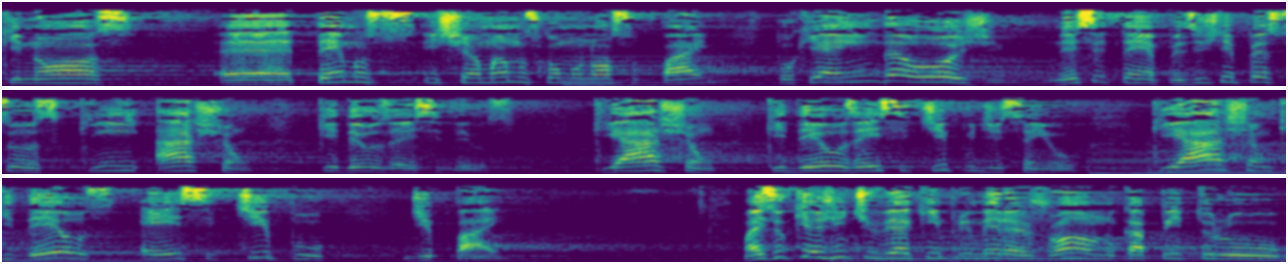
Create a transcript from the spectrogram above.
que nós é, temos e chamamos como nosso Pai? Porque ainda hoje, nesse tempo, existem pessoas que acham que Deus é esse Deus, que acham que Deus é esse tipo de Senhor, que acham que Deus é esse tipo de Pai. Mas o que a gente vê aqui em 1 João, no capítulo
